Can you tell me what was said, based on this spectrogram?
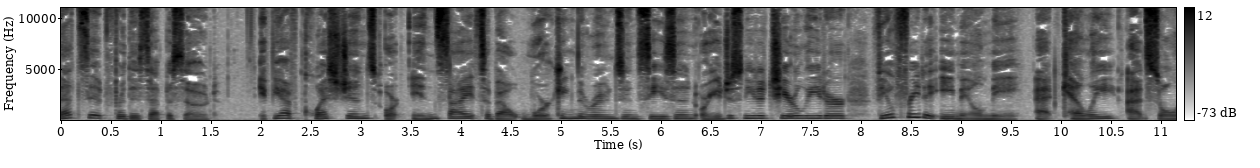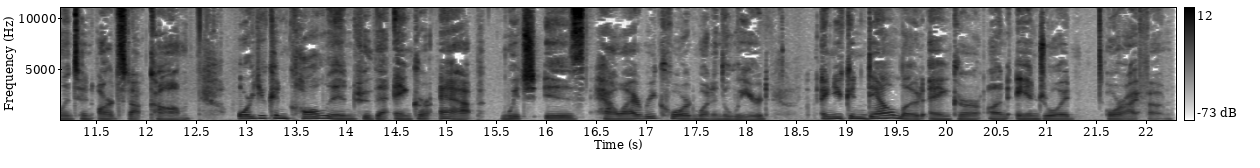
That's it for this episode. If you have questions or insights about working the runes in season, or you just need a cheerleader, feel free to email me at kelly at soulintentarts.com. Or you can call in through the Anchor app, which is how I record What in the Weird, and you can download Anchor on Android or iPhone.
